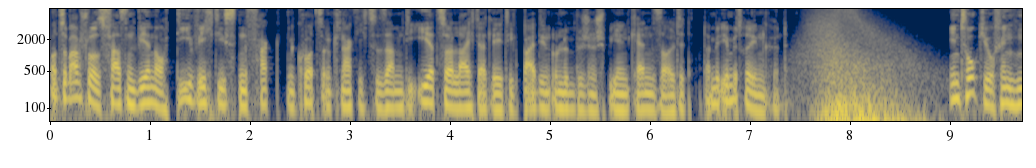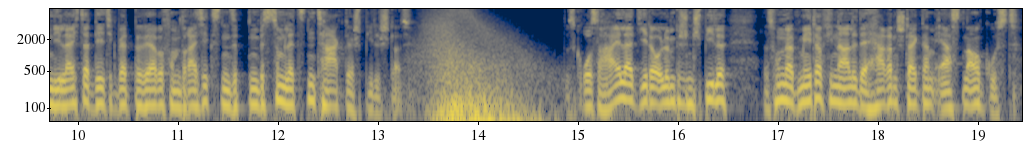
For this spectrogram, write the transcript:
Und zum Abschluss fassen wir noch die wichtigsten Fakten kurz und knackig zusammen, die ihr zur Leichtathletik bei den Olympischen Spielen kennen solltet, damit ihr mitreden könnt. In Tokio finden die Leichtathletikwettbewerbe vom 30.07. bis zum letzten Tag der Spiele statt. Das große Highlight jeder Olympischen Spiele, das 100-Meter-Finale der Herren steigt am 1. August.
